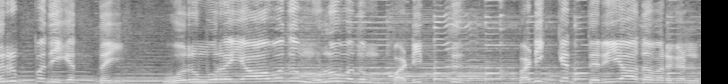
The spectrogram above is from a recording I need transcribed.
திருப்பதிகத்தை ஒரு முறையாவது முழுவதும் படித்து படிக்கத் தெரியாதவர்கள்.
